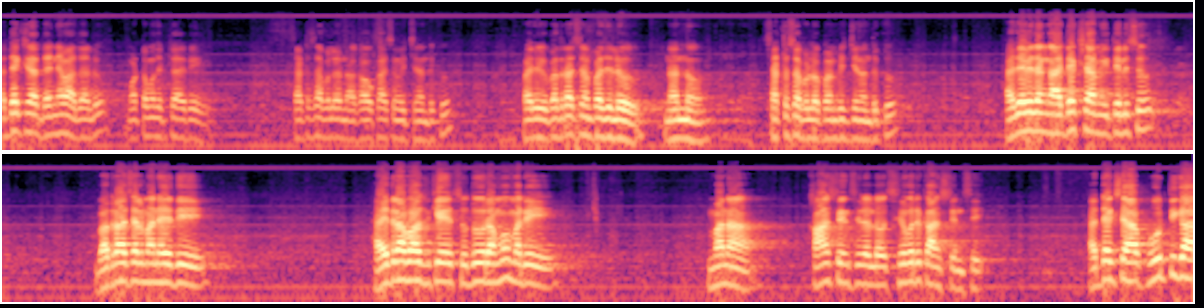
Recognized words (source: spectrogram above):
అధ్యక్ష ధన్యవాదాలు. మొట్టమొదటిసారి చట్టసభలో నాకు అవకాశం ఇచ్చినందుకు మరియు భద్రాచలం ప్రజలు నన్ను చట్టసభలో పంపించినందుకు. అదేవిధంగా అధ్యక్ష మీకు తెలుసు భద్రాచలం అనేది హైదరాబాద్కే సుదూరము మరి మన కాన్స్టిట్యున్సీలలో చివరి కాన్స్టిట్యున్సీ. అధ్యక్ష పూర్తిగా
